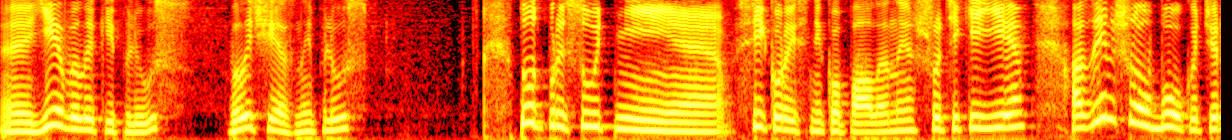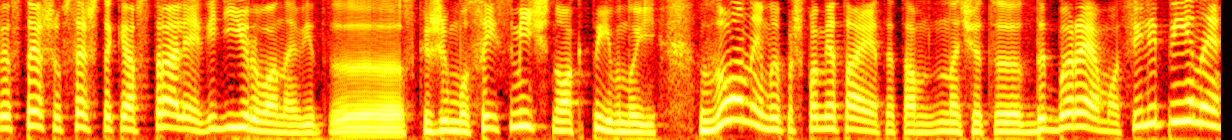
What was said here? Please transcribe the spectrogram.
е, є великий плюс, величезний плюс. Тут присутні всі корисні копалини, що тільки є. А з іншого боку, через те, що все ж таки Австралія відірвана від, е, скажімо, сейсмічно активної зони. Ми ж пам'ятаєте, там, значить, е, беремо Філіппіни,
